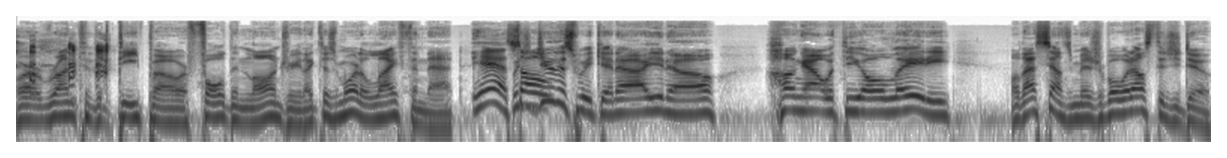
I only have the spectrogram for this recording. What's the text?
or a run to the depot or folding laundry. Like, there's more to life than that. Yeah, What'd so- you do this weekend? Uh, you know, hung out with the old lady. Well, that sounds miserable. What else did you do?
